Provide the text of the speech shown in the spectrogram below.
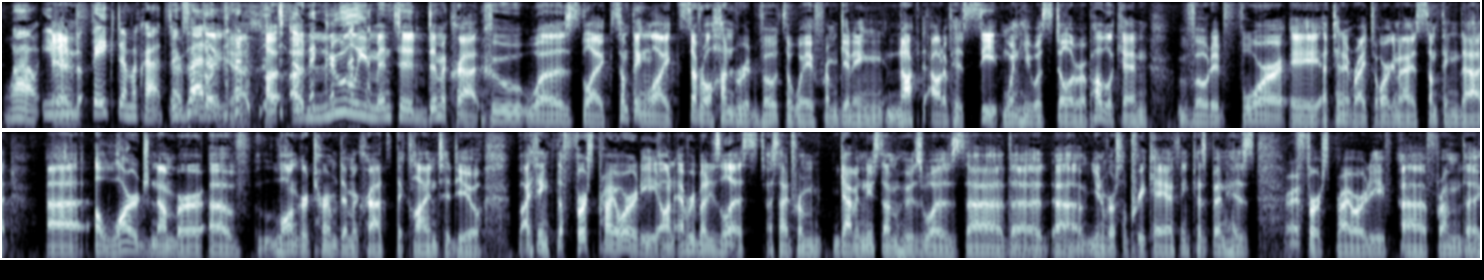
Wow. Even And- fake Democrats are better. Than Yes. a, a newly minted Democrat who was like something like several hundred votes away from getting knocked out of his seat when he was still a Republican, voted for a, a tenant right to organize, something that uh, a large number of longer term Democrats declined to do. But I think the first priority on everybody's list, aside from Gavin Newsom, whose was uh, the uh, universal pre K, I think has been his Right. first priority uh, from the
